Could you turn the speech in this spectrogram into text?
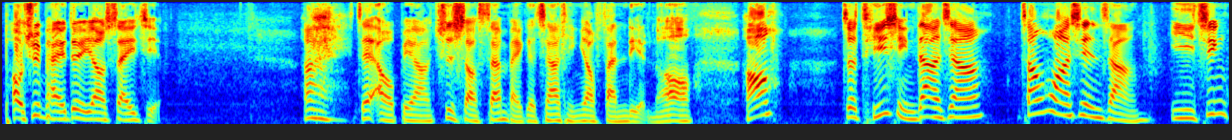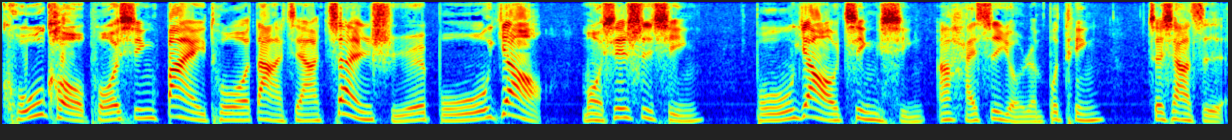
跑去排队要筛检。哎，在澳边啊，至少三百个家庭要翻脸了哦。好，这提醒大家，彰化县长已经苦口婆心拜托大家，暂时不要某些事情不要进行啊，还是有人不听。这下子，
